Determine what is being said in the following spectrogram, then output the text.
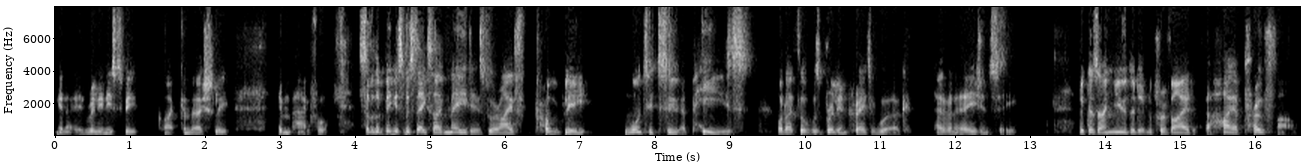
you know it really needs to be quite commercially impactful. Some of the biggest mistakes I've made is where I've probably wanted to appease what I thought was brilliant creative work out of an agency because I knew that it would provide a higher profile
